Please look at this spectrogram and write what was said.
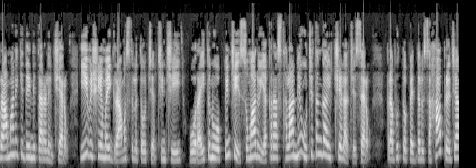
గ్రామానికి దీన్ని తరలించారు. ఈ విషయమై గ్రామస్తులతో చర్చించి ఓ రైతును ఒప్పించి సుమారు ఎకరా స్థలాన్ని ఉచితంగా ఇచ్చేలా చేశారు. ప్రభుత్వ పెద్దలు సహా ప్రజా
